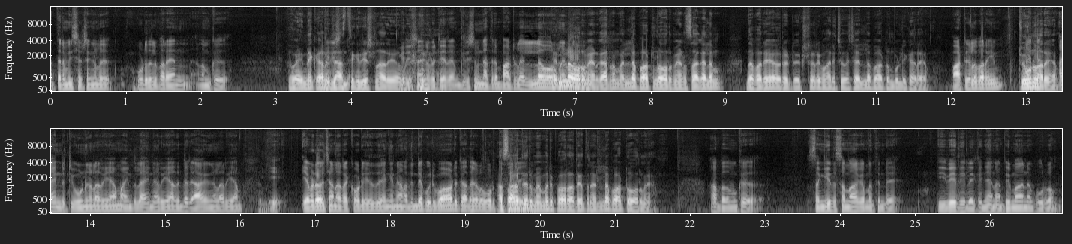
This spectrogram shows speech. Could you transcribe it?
അത്തരം വിശേഷങ്ങൾ കൂടുതൽ പറയാൻ നമുക്ക് എന്നെക്കാളും ജാസ്തി ഗിരീഷിനെ അറിയാം ഗിരീഷിനെ പറ്റി അറിയാം. ഗിരീഷിന് പിന്നെ അത്തരം പാട്ടുകൾ എല്ലാം ഓർമ്മ എല്ലാം ഓർമ്മയാണ്. കാരണം എല്ലാ പാട്ടുകളും ഓർമ്മയാണ്. സകലം എന്താ പറയുക ഒരു ഡിക്ഷണറി മാറി ചോദിച്ചാൽ എല്ലാ പാട്ടും പുള്ളിക്ക് അറിയാം. പാട്ടുകൾ പറയും. ട്യൂണും അറിയാം. അതിന്റെ ട്യൂണുകൾ അറിയാം അതിന്റെ ലൈൻ അറിയാം അതിന്റെ രാഗങ്ങൾ അറിയാം. എവിടെ വെച്ചാണ് റെക്കോർഡ് ചെയ്തത് എങ്ങനെയാണ്? അതിന്റെ ഒരുപാട് കഥകൾ ഓർത്തു ഒരു മെമ്മറി പവർ അദ്ദേഹത്തിന് എല്ലാ പാട്ടും ഓർമ്മയാണ് അപ്പോൾ നമുക്ക് സംഗീത സമാഗമത്തിന്റെ ഈ വേദിയിലേക്ക് ഞാൻ അഭിമാനപൂർവം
